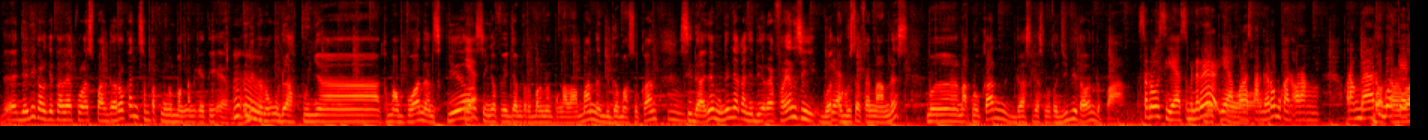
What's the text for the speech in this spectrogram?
Ja- Jadi kalau kita lihat Paul Espargaro kan sempat mengembangkan KTM. Jadi memang udah punya kemampuan dan skill Iya. sehingga punya jam terbang dan pengalaman dan juga masukan. Setidaknya mungkin dia akan jadi referensi buat Iya. Augusto Fernandes menaklukkan gas-gas MotoGP tahun depan. Seru sih ya sebenarnya ya Betul. Paul Espargaro bukan orang orang baru Bukan buat KTM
